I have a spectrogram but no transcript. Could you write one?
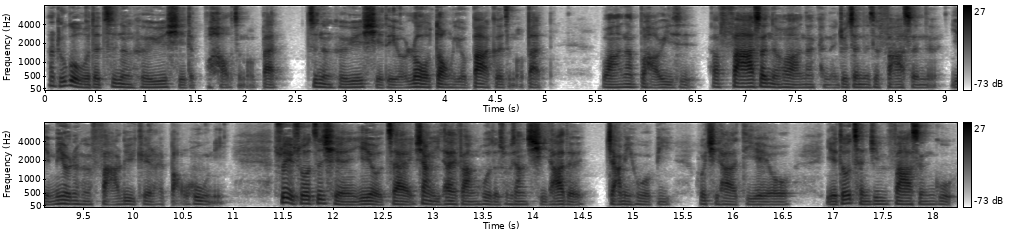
那如果我的智能合约写得不好怎么办？智能合约写得有漏洞、有 bug 怎么办？哇，那不好意思，它发生的话，那可能就真的是发生了，也没有任何法律可以来保护你。所以说，之前也有在像以太坊，或者说像其他的加密货币或其他的 DAO，也都曾经发生过。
